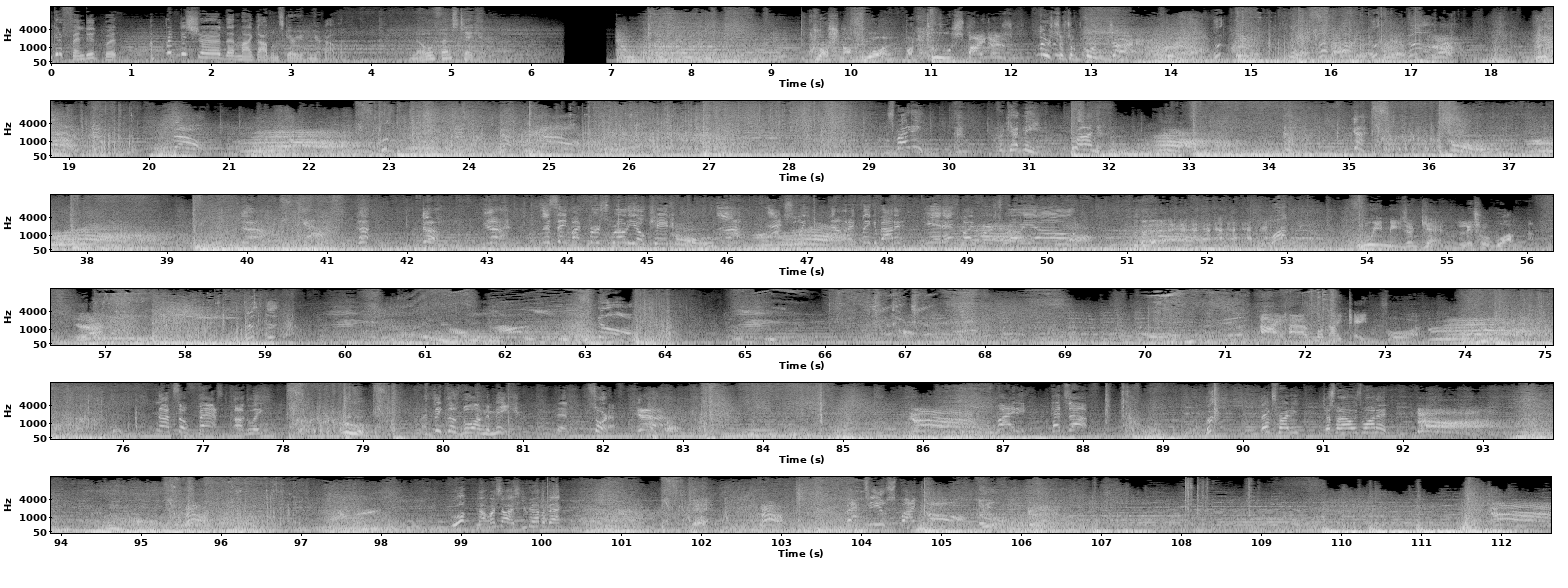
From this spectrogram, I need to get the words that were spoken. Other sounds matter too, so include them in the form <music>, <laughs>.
don't get offended, but I'm pretty sure that my goblin's scarier than your goblin. No offense taken. Crush not one, but two spiders? This is a good day! Spidey! First rodeo, kid! Actually, now that I think about it, it is my first rodeo! <laughs> What? We meet again, little one. I have what I came for. Not so fast, ugly! I think those belong to me. Uh, sort of. Spidey! Heads up! Thanks, Spidey. Just what I always wanted. Whoop, not my size. You can have it back. To you, Spike! Oh!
